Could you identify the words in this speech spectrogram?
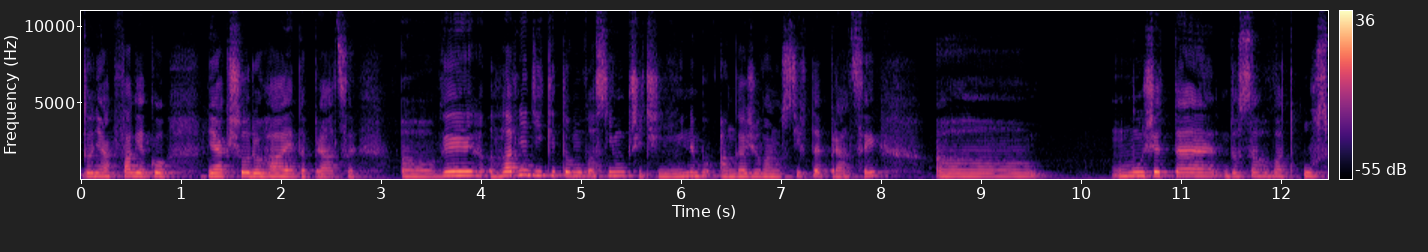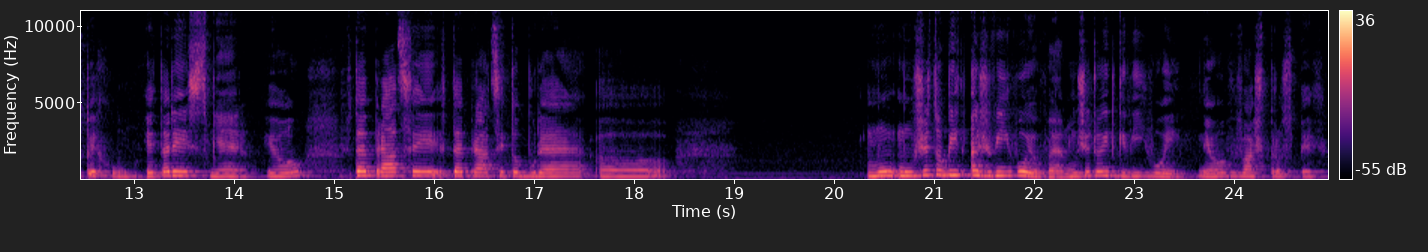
to nějak fakt jako nějak šlo do háje ta práce. Uh, vy hlavně díky tomu vlastnímu přičinění nebo angažovanosti v té práci uh, můžete dosahovat úspěchů. Je tady směr, jo. V té práci, v té práci to bude uh, může to být až vývojové, může dojít k vývoji, jo, v váš prospěch.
